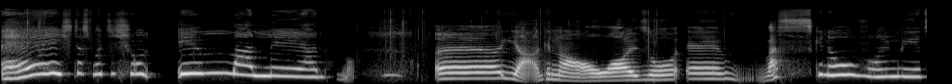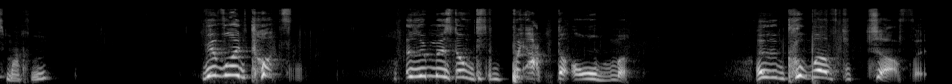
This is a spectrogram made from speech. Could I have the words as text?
Echt? Das wollte ich schon immer lernen. Äh, ja, genau. Also, äh, was genau wollen wir jetzt machen? Wir wollen kotzen. Also, ihr müsst auf diesen Berg da oben. Also, guck mal auf die Tafel.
